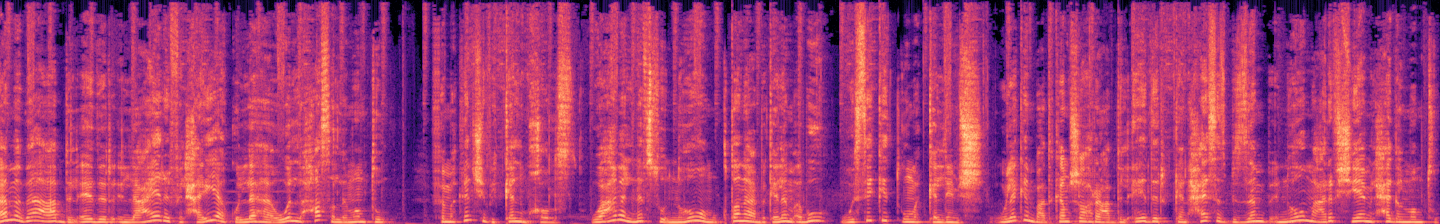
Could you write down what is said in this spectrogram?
أما بقى عبد القادر اللي عارف الحقيقة كلها واللي حصل لمامته فما كانش بيتكلم خالص وعمل نفسه إن هو مقتنع بكلام أبوه وسكت وما اتكلمش. ولكن بعد كام شهر عبد القادر كان حاسس بالذنب إن هو ما عرفش يعمل حاجة لمامته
